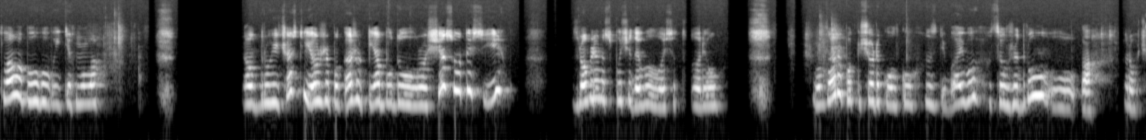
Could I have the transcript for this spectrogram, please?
слава Богу, витягнула. А в другій часті я вже покажу, як я буду розчесуватись і зроблю розпущене волосся туторіал. Ну, зараз поки що реколку знімаємо. Це вже другу. А, коротше.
